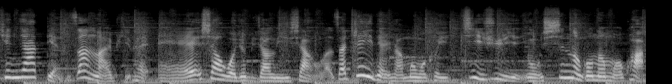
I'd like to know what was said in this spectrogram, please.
添加点赞来匹配，哎，效果就比较理想了。在这一点上，陌陌可以继续引用新的功能模块。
